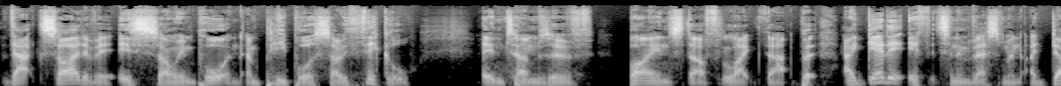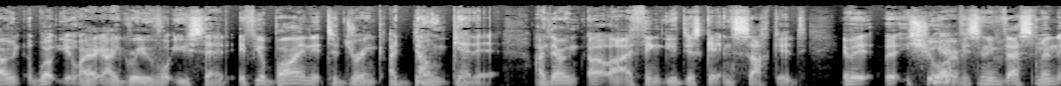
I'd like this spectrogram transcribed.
that side of it is so important, and people are so fickle in terms of buying stuff like that. But I get it if it's an investment. I don't. What you, I, I, agree with what you said. If you're buying it to drink, I don't get it. I don't. Uh, I think you're just getting suckered. If it, sure, yeah. if it's an investment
